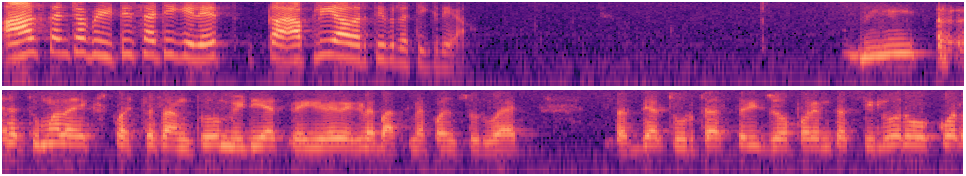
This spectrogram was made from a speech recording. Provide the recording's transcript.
आज त्यांच्या भेटीसाठी गेलेत. आपली यावरती प्रतिक्रिया? मी तुम्हाला एक स्पष्ट सांगतो. मीडियात वेगळ्या वेगळ्या बातम्या पण सुरू आहेत. सध्या तुर्तास तरी जोपर्यंत सिल्वर ओकवर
